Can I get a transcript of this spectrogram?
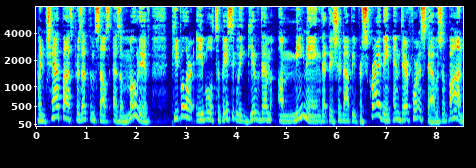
when chatbots present themselves as a motive, people are able to basically give them a meaning that they should not be prescribing and therefore establish a bond.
